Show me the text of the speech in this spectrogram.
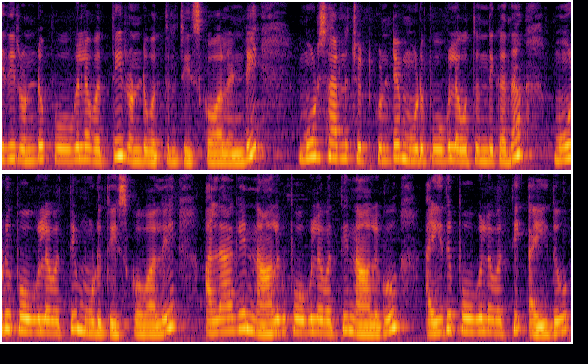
ఇది రెండు పోగుల వత్తి రెండు ఒత్తులు తీసుకోవాలండి. మూడు సార్లు చుట్టుకుంటే మూడు పోగులు అవుతుంది కదా మూడు పోగుల వత్తి మూడు తీసుకోవాలి. అలాగే నాలుగు పోగుల వత్తి నాలుగు ఐదు పోగుల వత్తి ఐదు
